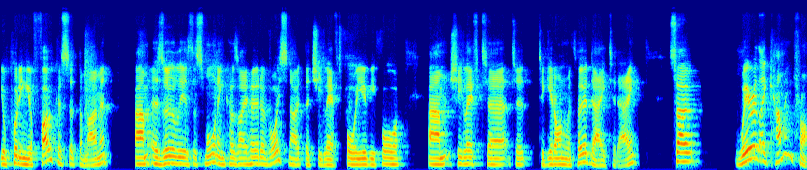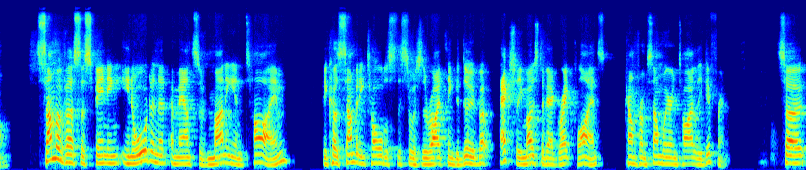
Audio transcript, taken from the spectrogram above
you're putting your focus at the moment um, as early as this morning because I heard a voice note that she left for you before um, she left uh, to, to get on with her day today. So, where are they coming from? Some of us are spending inordinate amounts of money and time because somebody told us this was the right thing to do. But actually, most of our great clients come from somewhere entirely different. So,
